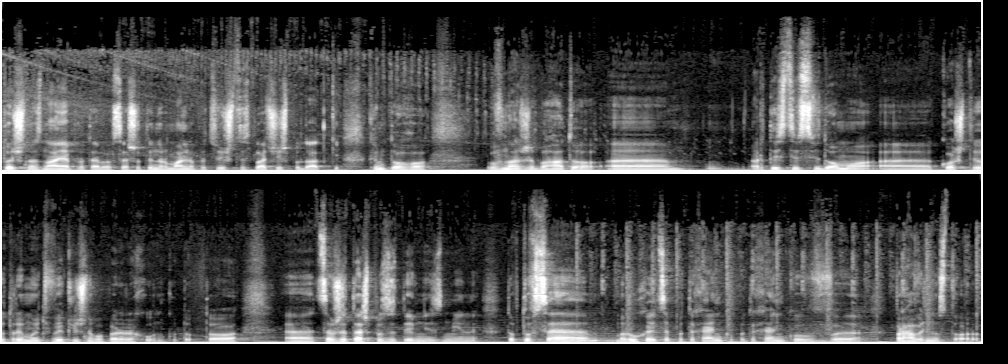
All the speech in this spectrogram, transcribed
точно знає про тебе все, що ти нормально працюєш, ти сплачуєш податки. Крім того, в нас вже багато е, артистів свідомо е, кошти отримують виключно по перерахунку. Тобто е, це вже теж позитивні зміни. Тобто, все рухається потихеньку, потихеньку в е, правильну сторону.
